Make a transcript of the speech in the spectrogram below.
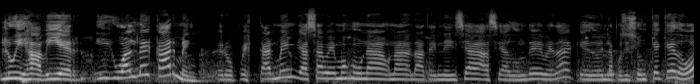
Luis Javier, igual de Carmen, pero pues Carmen ya sabemos una, la tendencia hacia dónde, ¿verdad? Quedó en la posición que quedó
